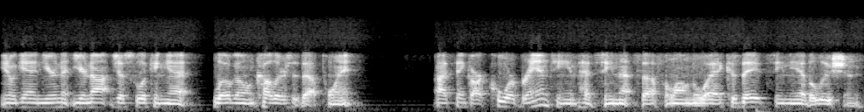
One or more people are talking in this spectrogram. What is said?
you know, again, you're not, you're not just looking at logo and colors at that point. I think our core brand team had seen that stuff along the way because they had seen the evolution.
